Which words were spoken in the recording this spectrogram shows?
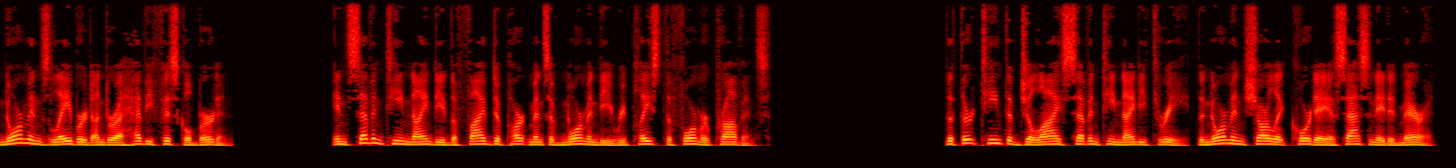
Normans laboured under a heavy fiscal burden. In 1790 the five departments of Normandy replaced the former province. The 13th of July 1793, the Norman Charlotte Corday assassinated Marat.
